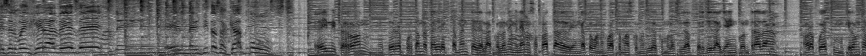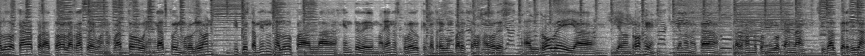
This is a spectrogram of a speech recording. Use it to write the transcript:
es el buen Gera desde el Meritito Zacapu. Hey, mi perrón, me estoy reportando acá directamente de la colonia Emiliano Zapata de Uriangato, Guanajuato, más conocida como la ciudad perdida ya encontrada. Ahora pues, como quiera, un saludo acá para toda la raza de Guanajuato, Uriangato y Moroleón. Y pues también un saludo para la gente de Mariano Escobedo, que acá traigo un par de trabajadores, al Robe y a, y a Don Roge, que andan acá trabajando conmigo acá en la ciudad perdida.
